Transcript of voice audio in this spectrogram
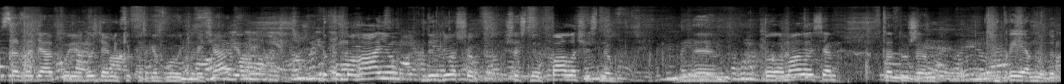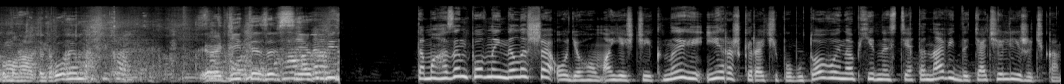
Все задякую людям, які потребують речей. Допомагаю, дивлюсь, щоб щось не впало, щось не, не поламалося. Це дуже приємно допомагати другим, радіти за всіх. Та магазин повний не лише одягом, а є ще й книги, іграшки, речі побутової необхідності та навіть дитяча ліжечка.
